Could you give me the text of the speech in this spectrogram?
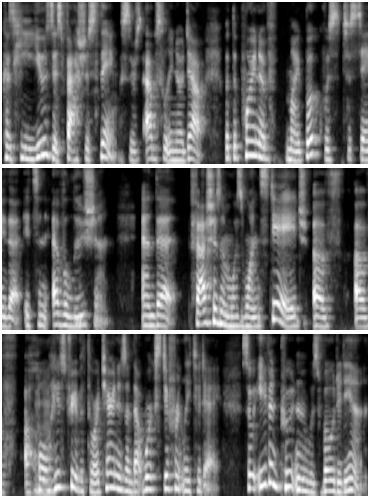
because he uses fascist things. There's absolutely no doubt. But the point of my book was to say that it's an evolution and that fascism was one stage of, of a whole mm-hmm. history of authoritarianism that works differently today. So even Putin was voted in.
